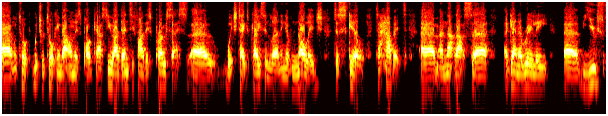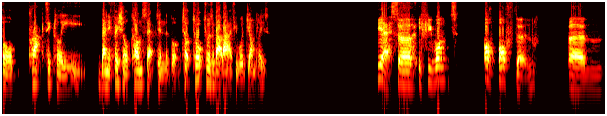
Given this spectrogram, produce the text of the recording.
Um, we talk, which we're talking about on this podcast. You identify this process uh, which takes place in learning of knowledge to skill to habit, um, and that that's uh, again a really uh, useful, practically beneficial concept in the book. T- talk to us about that, if you would, Jon, please. Yeah. So if you want often um,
